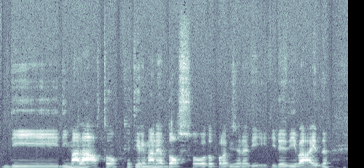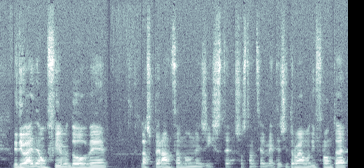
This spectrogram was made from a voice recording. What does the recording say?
di, di, malato che ti rimane addosso dopo la visione di, The Divide. The Divide è un film dove la speranza non esiste sostanzialmente, ci troviamo di fronte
